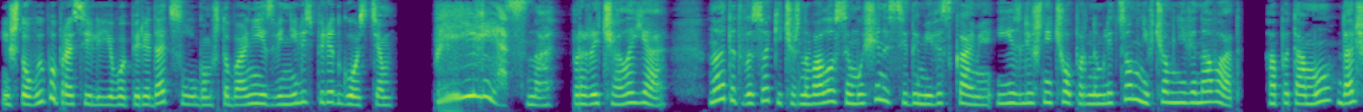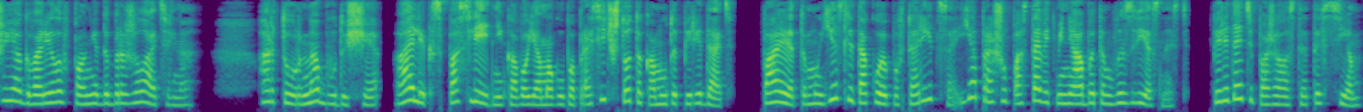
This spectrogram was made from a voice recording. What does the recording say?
и что вы попросили его передать слугам, чтобы они извинились перед гостем. «Прелестно!» – прорычала я. Но этот высокий черноволосый мужчина с седыми висками и излишне чопорным лицом ни в чем не виноват, а потому дальше я говорила вполне доброжелательно. Артур, на будущее. Алекс – последний, кого я могу попросить что-то кому-то передать. Поэтому, если такое повторится, я прошу поставить меня об этом в известность. Передайте, пожалуйста, это всем.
